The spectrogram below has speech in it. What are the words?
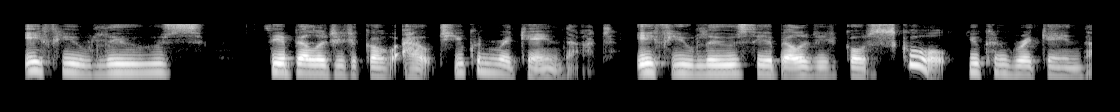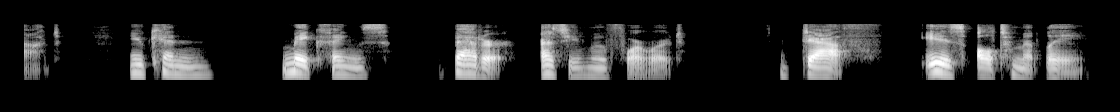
if you lose the ability to go out, you can regain that. If you lose the ability to go to school, you can regain that. You can make things better as you move forward death is ultimately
